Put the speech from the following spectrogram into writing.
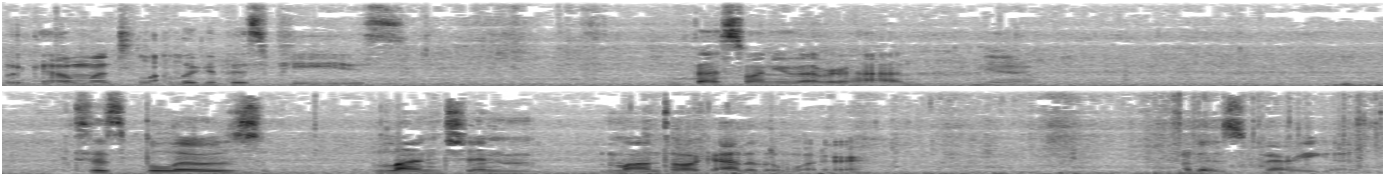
Look how much, look at this piece. Best one you've ever had. Yeah. It says blows lunch in Montauk out of the water. It is very good.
